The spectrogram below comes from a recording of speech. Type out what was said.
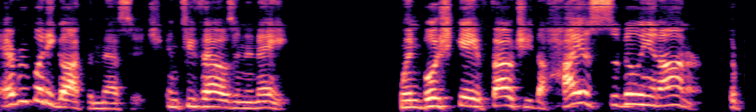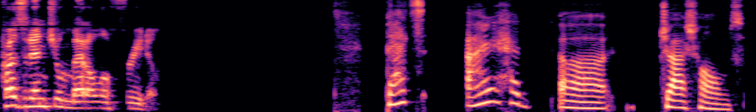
Everybody got the message in 2008 when Bush gave Fauci the highest civilian honor, the Presidential Medal of Freedom. That's I had uh, Josh Holmes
